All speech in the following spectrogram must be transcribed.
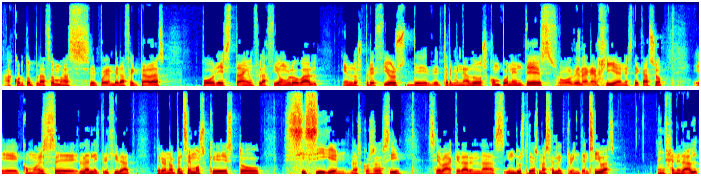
a corto plazo más se pueden ver afectadas por esta inflación global en los precios de determinados componentes o de la energía en este caso, eh, como es eh, la electricidad. Pero no pensemos que esto, si siguen las cosas así, se va a quedar en las industrias más electrointensivas. En general,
